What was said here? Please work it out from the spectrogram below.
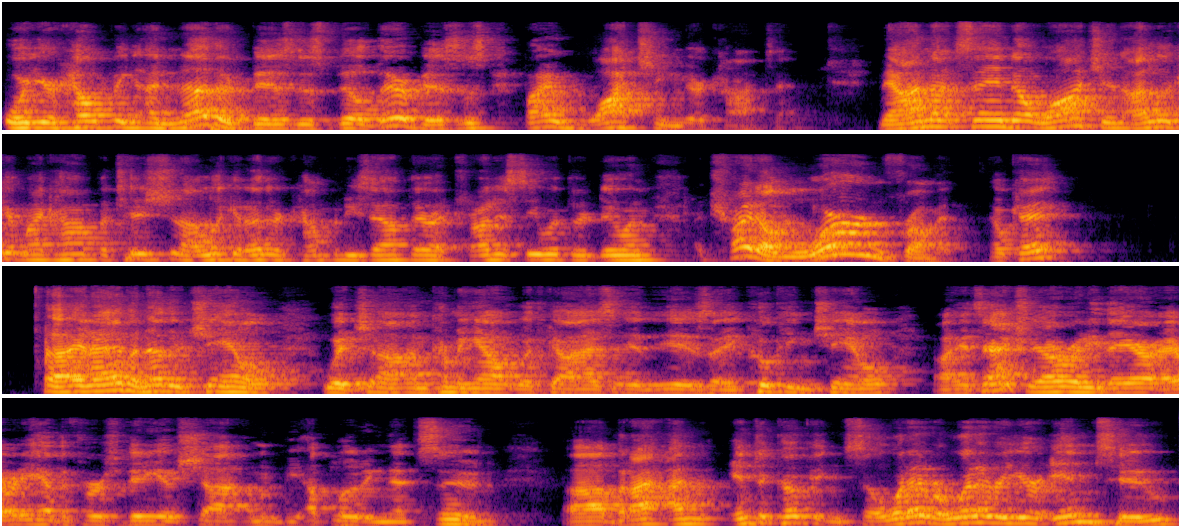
or you're helping another business build their business by watching their content. Now, I'm not saying don't watch it. I look at my competition. I look at other companies out there. I try to see what they're doing. I try to learn from it. Okay. Uh, and I have another channel, which uh, I'm coming out with guys. It is a cooking channel. Uh, it's actually already there. I already have the first video shot. I'm going to be uploading that soon. Uh, but I, am into cooking. So whatever, whatever you're into,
